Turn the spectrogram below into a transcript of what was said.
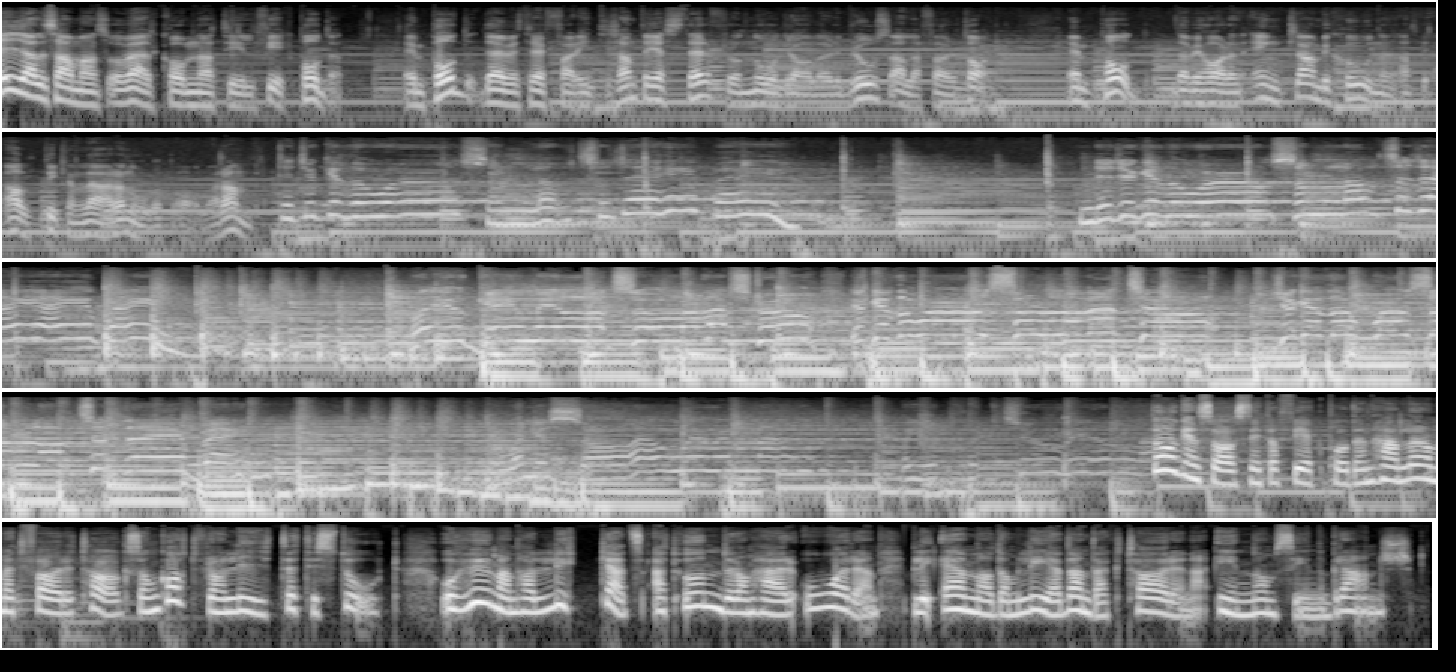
Hej allesammans och välkomna till Fekpodden. En podd där vi träffar intressanta gäster från några av Örebros alla företag. En podd där vi har den enkla ambitionen att vi alltid kan lära något av varandra. Did you give the world some love today, babe? Did you give the world some love today, babe? Well, you Dagens avsnitt av Fekpodden handlar om ett företag som gått från litet till stort och hur man har lyckats att under de här åren bli en av de ledande aktörerna inom sin bransch.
